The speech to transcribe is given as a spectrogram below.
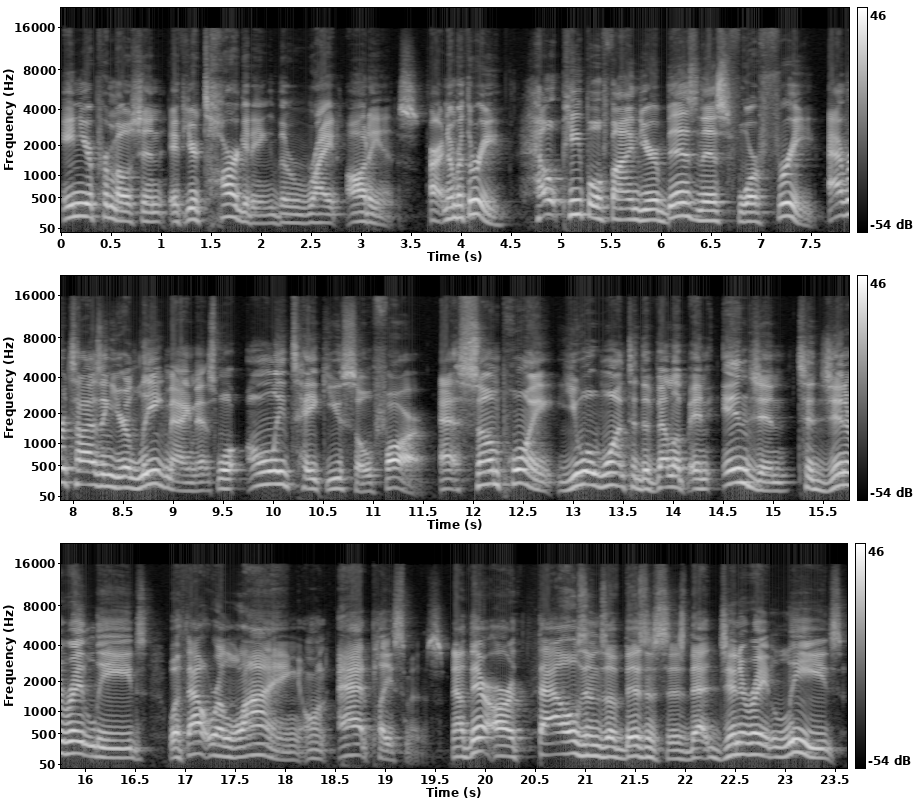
in your promotion if you're targeting the right audience. All right, number three, help people find your business for free. Advertising your lead magnets will only take you so far. At some point, you will want to develop an engine to generate leads without relying on ad placements. Now, there are thousands of businesses that generate leads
